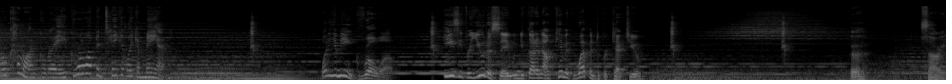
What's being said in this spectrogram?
Oh, come on, Gray. Grow up and take it like a man. What do you mean, grow up? Easy for you to say when you've got an alchemic weapon to protect you. Uh, sorry.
